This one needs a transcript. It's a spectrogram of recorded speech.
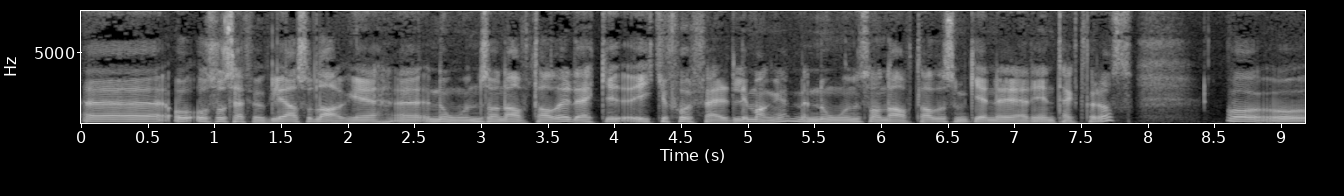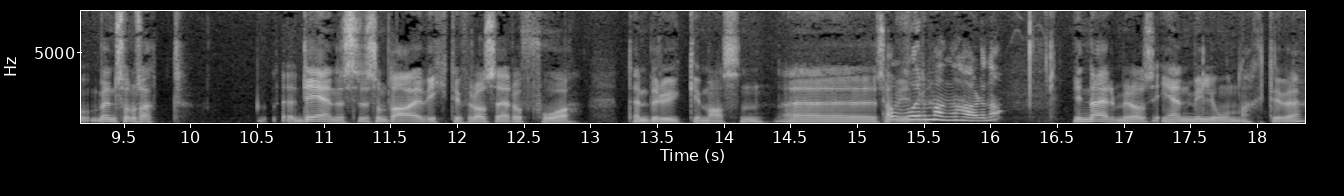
Uh, og, så selvfølgelig altså lage uh, noen sånne avtaler. Det er ikke, ikke, forferdelig mange, men noen sånne avtaler som genererer inntekt for oss. Og, og, men som sagt, det eneste som da er viktig for oss, er å få den brukermassen. og hvor mange har du nå? Vi nærmer oss én million aktive.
